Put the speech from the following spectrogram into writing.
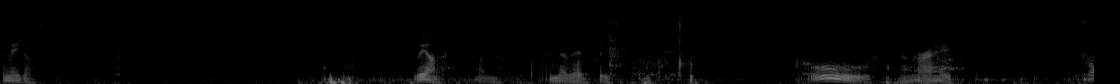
tomatoes. Leon, uh, in the red, please. Ooh, all right. So,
